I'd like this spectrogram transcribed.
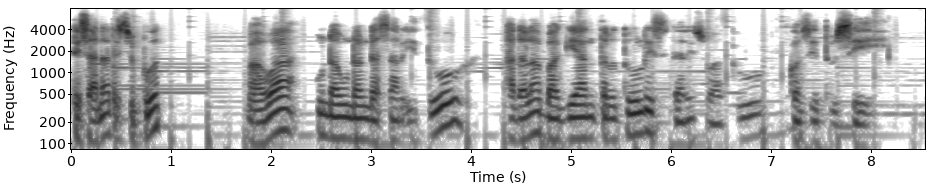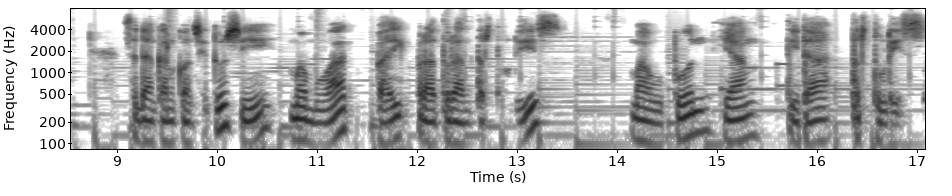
Di sana disebut bahwa Undang-Undang Dasar itu adalah bagian tertulis dari suatu konstitusi. Sedangkan konstitusi memuat baik peraturan tertulis maupun yang tidak tertulis.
